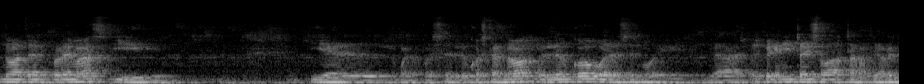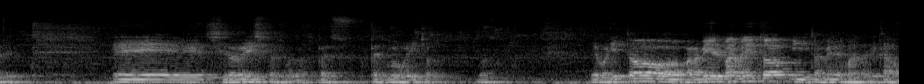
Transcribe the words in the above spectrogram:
no va a tener problemas y y el, bueno, pues el el leuco, pues es muy, es pequeñito y se va a adaptar rápidamente. Eh, si lo veis, pues bueno, pues, pues muy bonito. ¿no? De bonito, para mí el más bonito y también es más delicado.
